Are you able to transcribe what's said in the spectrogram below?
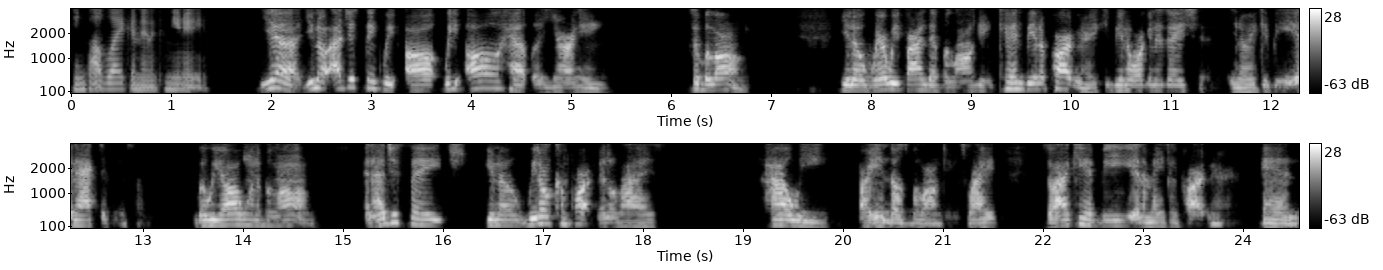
in public and in the communities? Yeah, you know, I just think we all we all have a yearning to belong. You know, where we find that belonging can be in a partner, it could be in an organization, you know, it could be in activism, but we all want to belong. And I just say, you know, we don't compartmentalize how we are in those belongings, right? So I can't be an amazing partner and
